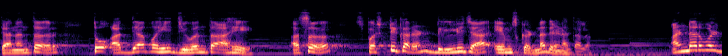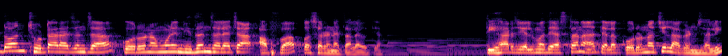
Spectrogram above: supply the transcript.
त्यानंतर तो अद्यापही जिवंत आहे असं स्पष्टीकरण दिल्लीच्या एम्सकडनं देण्यात आलं. अंडरवर्ल्ड डॉन छोटा राजनचा कोरोनामुळे निधन झाल्याच्या अफवा पसरण्यात आल्या होत्या. तिहार जेलमध्ये असताना त्याला कोरोनाची लागण झाली.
